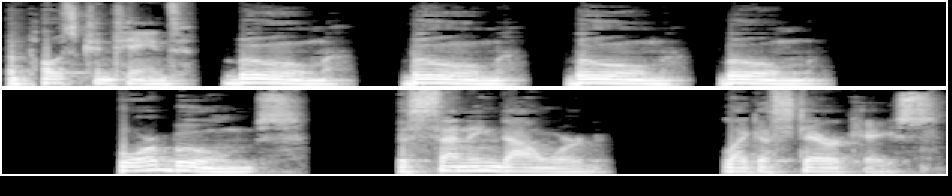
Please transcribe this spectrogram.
The post contains boom, boom, boom, boom. Four booms descending downward like a staircase.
